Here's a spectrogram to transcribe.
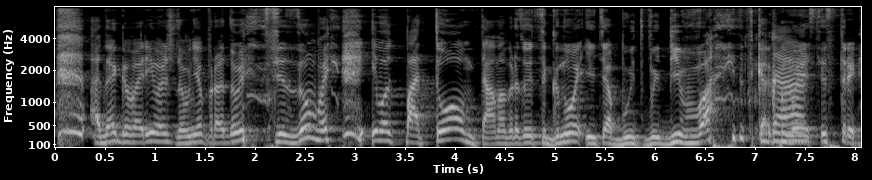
Она говорила, что мне продуют все зубы, и вот потом там образуется гной, и тебя будет выбивать, как да. у моей сестры.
